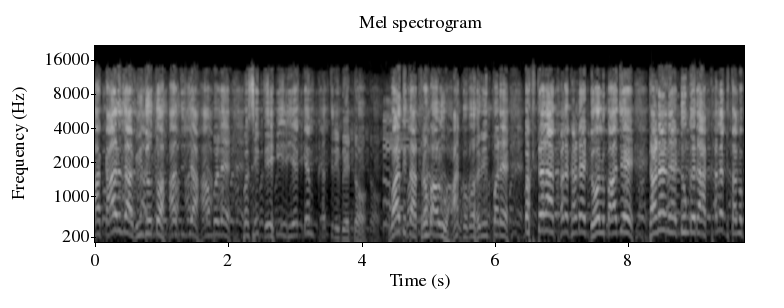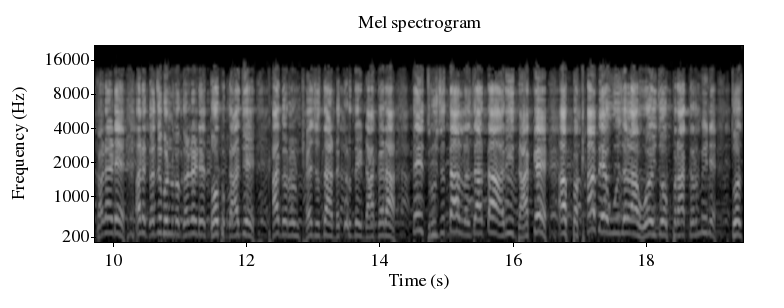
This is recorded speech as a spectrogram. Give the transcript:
આ કાળજા વિંધુ તો હાથ જે સાંભળે પછી બેહી રે કેમ ખતરી બેટો? વાગતા ત્રંબાળું હાક વહરી પડે. બખ્તરા ખડખડે ઢોલ બાજે. ધણને ડુંગરા ખલક તમ ખડડે. અને ગજબન ગડડે તોપ ગાજે. ખાગરણ ખેંચતા ડકર દઈ ડાકરા. તે ધ્રુજતા લજાતા હરી ધાકે, આ પખા બે ઉજળા હોય જો પરાક્રમી ને તો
